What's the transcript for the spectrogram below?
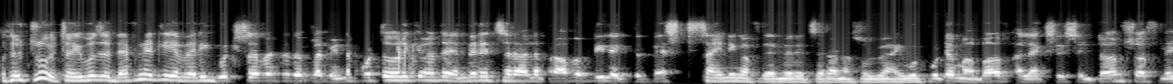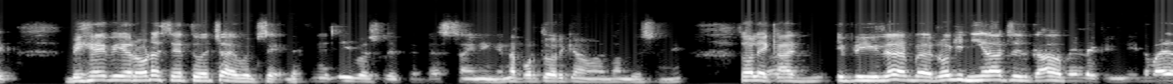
So true. So he was a, definitely a very good servant to the club. என்ன பொறுத்த வரைக்கும் வந்து எமிரேட்ஸ் எரால probably like the best signing of the Emirates era நான் சொல்லுவேன் I would put him above Alexis in terms of like பிஹேவியரோட சேர்த்து வச்சு I would say definitely was like the best signing என்ன பொறுத்த வரைக்கும் அவன் தான் பெஸ்ட் சைனிங் ஸோ லைக் இப்படி இல்ல ரோகி நீ ஏதாச்சும் இருக்கா? மீன் லைக் இந்த மாதிரி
